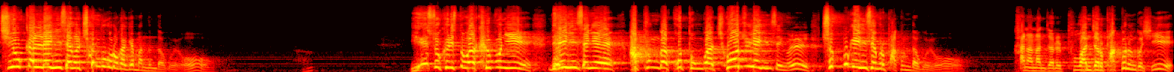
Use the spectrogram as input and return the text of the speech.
지옥 갈 내 인생을 천국으로 가게 만든다고요. 예수 그리스도와 그분이 내 인생의 아픔과 고통과 저주의 인생을 축복의 인생으로 바꾼다고요. 가난한 자를 부한 자로 바꾸는 것이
